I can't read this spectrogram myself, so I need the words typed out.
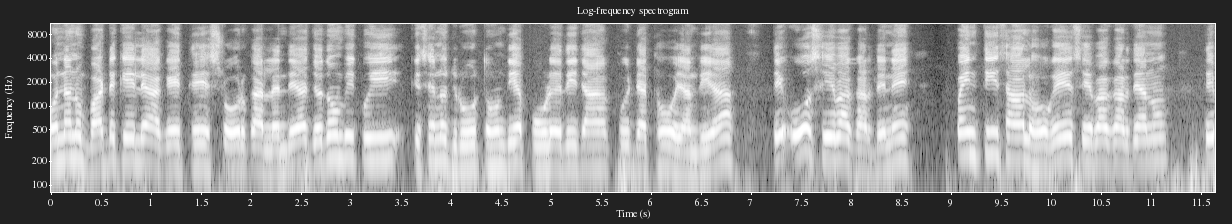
ਉਹਨਾਂ ਨੂੰ ਵੱਢ ਕੇ ਲਿਆ ਕੇ ਇੱਥੇ ਸਟੋਰ ਕਰ ਲੈਂਦੇ ਆ। ਜਦੋਂ ਵੀ ਕੋਈ ਕਿਸੇ ਨੂੰ ਜ਼ਰੂਰਤ ਹੁੰਦੀ ਆ ਪੋਲੇ ਦੀ ਜਾਂ ਕੋਈ ਡੈਥ ਹੋ ਜਾਂਦੀ ਆ ਤੇ ਉਹ ਸੇਵਾ ਕਰਦੇ ਨੇ। 35 ਸਾਲ ਹੋ ਗਏ ਸੇਵਾ ਕਰਦਿਆਂ ਨੂੰ ਤੇ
